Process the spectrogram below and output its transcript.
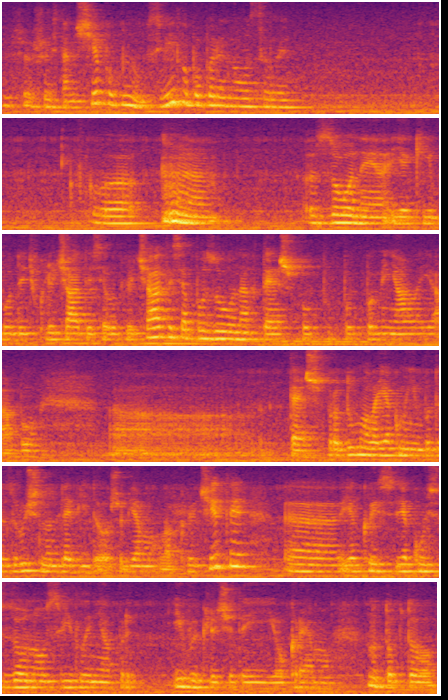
Ну, що, щось там ще ну, світло попереносили. В- Зони, які будуть включатися, виключатися по зонах, теж по- по- поміняла я або теж продумала, як мені буде зручно для відео, щоб я могла включити е, якийсь, якусь зону освітлення і виключити її окремо. Ну, тобто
